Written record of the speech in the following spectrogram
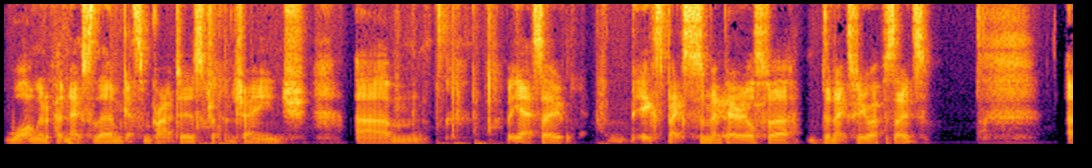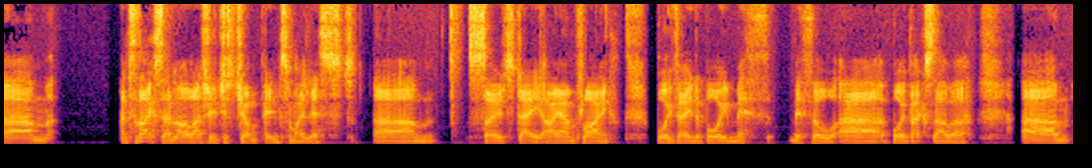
what I'm going to put next to them, get some practice, chop and change. Um, but yeah, so expect some Imperials for the next few episodes. Um, and to that extent, I'll actually just jump into my list. Um, so today I am flying Boy Vader, Boy Myth, Mithel, uh, Boy Backstabber. Um,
